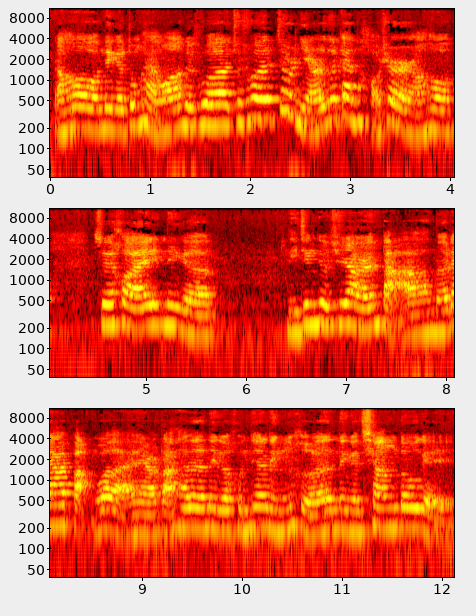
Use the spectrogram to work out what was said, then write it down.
然后那个东海龙王就说就说就是你儿子干的好事儿，然后所以后来那个李靖就去让人把哪吒绑过来，然后把他的那个混天绫和那个枪都给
